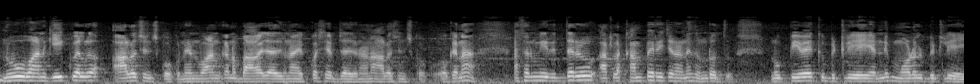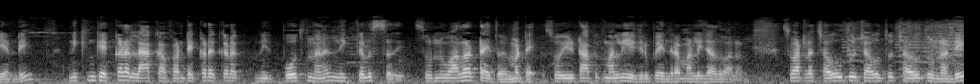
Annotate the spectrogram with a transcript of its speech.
నువ్వు వానికి ఈక్వల్గా ఆలోచించుకోకు. నేను వానికన్నా బాగా చదివినా ఎక్కువ సేపు చదివినా అని ఆలోచించుకోకు. ఓకేనా? అసలు మీరిద్దరూ అట్లా కంపారిజన్ అనేది ఉండొద్దు. నువ్వు పీవైకి బిట్లు వేయండి మోడల్ బిట్లు వేయండి. నీకు ఇంకా ఎక్కడ ల్యాక్ ఆఫ్ అంటే ఎక్కడెక్కడ నీకు పోతుంది అనేది నీకు తెలుస్తుంది. సో నువ్వు అలర్ట్ అవుతావు ఎమ్మటే. సో ఈ టాపిక్ మళ్ళీ ఎగిరిపోయిందిరా మళ్ళీ చదవాలని. సో అట్లా చదువుతూ చదువుతూ చదువుతుండండి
